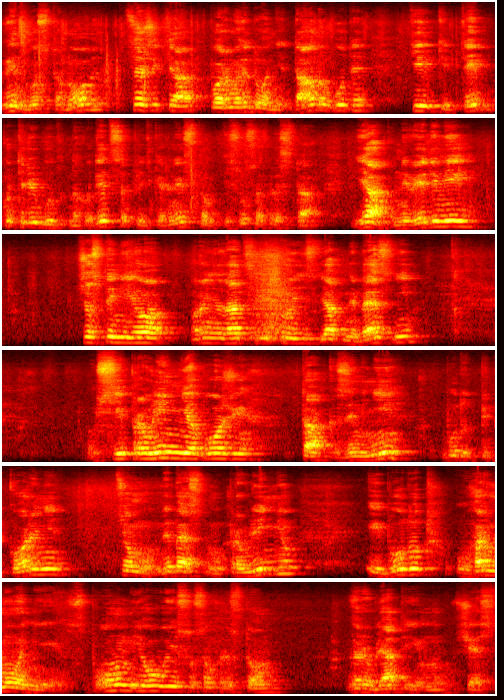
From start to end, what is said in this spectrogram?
він восстановить це життя по Армагеддоні дано буде тільки тим, котрі будуть знаходитися під керівництвом Ісуса Христа. Як невидимій частині його організації, тобто як небесній, всі правління Божі, так земні будуть підкорені цьому небесному правлінню і будуть у гармонії з Богом Його Ісусом Христом виробляти йому честь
